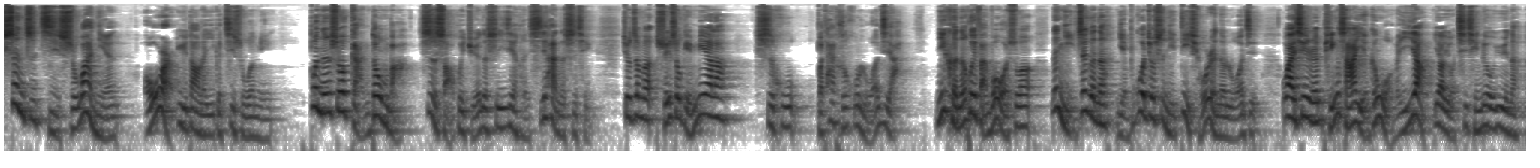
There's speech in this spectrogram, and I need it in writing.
甚至几十万年，偶尔遇到了一个技术文明，不能说感动吧，至少会觉得是一件很稀罕的事情，就这么随手给灭了，似乎不太合乎逻辑啊。你可能会反驳我说：“那你这个呢，也不过就是你地球人的逻辑。外星人凭啥也跟我们一样要有七情六欲呢？”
